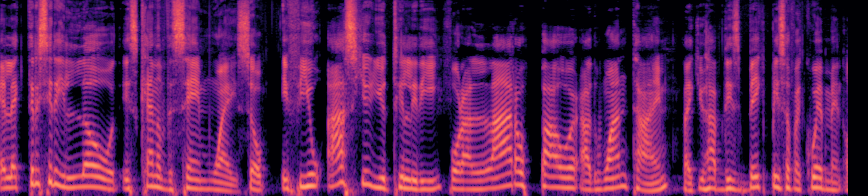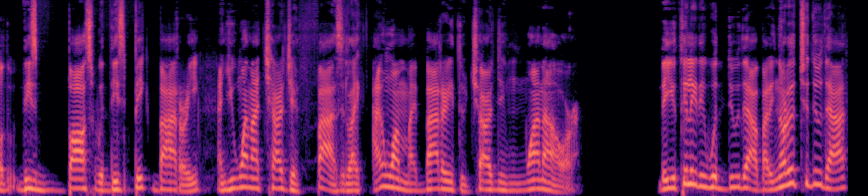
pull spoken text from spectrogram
electricity load is kind of the same way. So if you ask your utility for a lot of power at one time, like you have this big piece of equipment or this bus with this big battery, and you want to charge it fast, like I want my battery to charge in one hour. The utility would do that. But in order to do that,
